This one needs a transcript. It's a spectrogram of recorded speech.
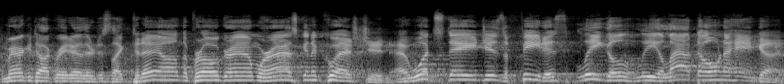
American Talk Radio, they're just like, today on the program, we're asking a question. At what stage is a fetus legally allowed to own a handgun?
